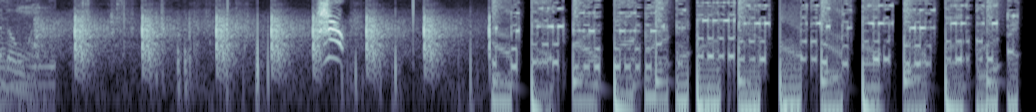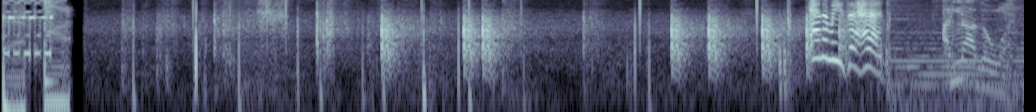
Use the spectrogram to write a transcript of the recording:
another one. Help! Enemies ahead! Another one.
